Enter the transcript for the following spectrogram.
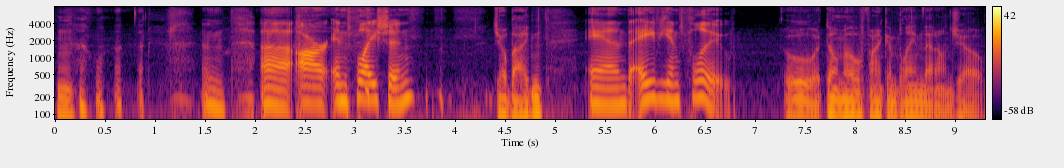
Hmm. mm, uh, are inflation Joe Biden. and the avian flu. Ooh, I don't know if I can blame that on Joe.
